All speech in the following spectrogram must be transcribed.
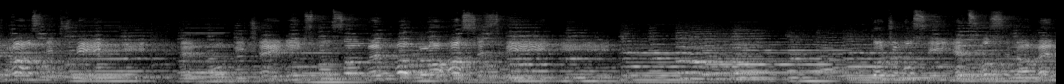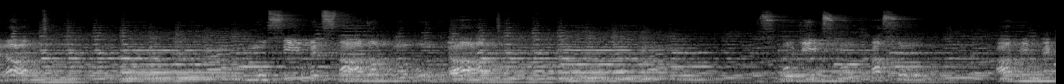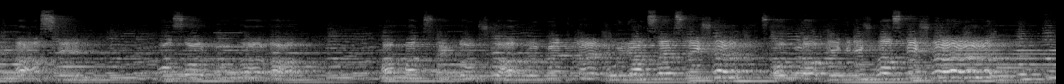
krasne cviti, e običajnim sposobem obloha se sviti. To će mu sinjeco znamenat, mu sinjec stadom novu vrat. Zbudim sluha a bi te a pak steklo v štátu Betlému, jak jsem slyšel, z oblohy, když nás vyšel.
